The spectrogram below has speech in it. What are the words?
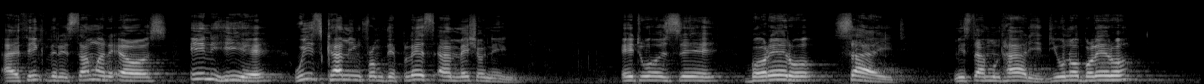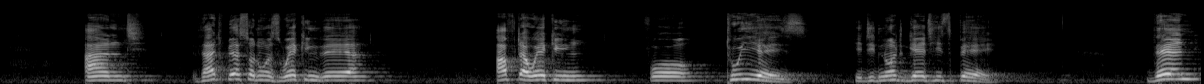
I think there is someone else in here who is coming from the place I'm mentioning. It was uh, Bolero side. Mr. Muntari, do you know Bolero? And that person was working there. After working for two years, he did not get his pay. Then,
